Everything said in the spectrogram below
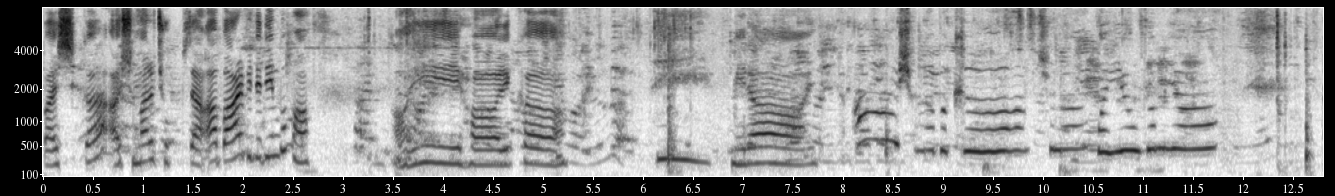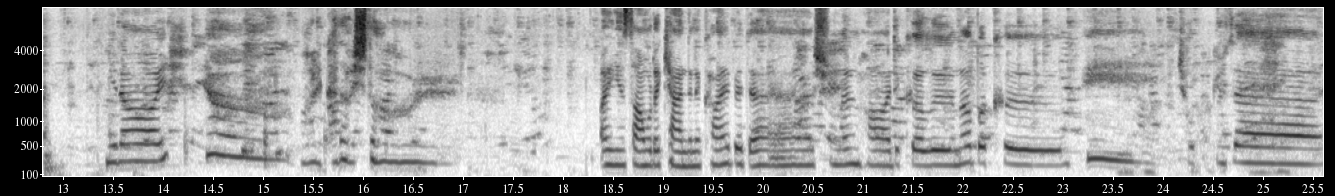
Başka? Ay şunlar da çok güzel. Aa Barbie dediğim bu mu? Ay harika. Hii, Miray. Aa şuna bakın. Şuna bayıldım ya. Miray. Arkadaşlar. Ay insan burada kendini kaybeder. Şunların harikalığına bakın. Çok güzel.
